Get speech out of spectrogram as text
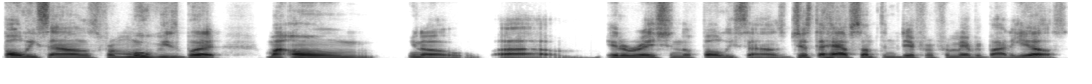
foley sounds from movies, but my own, you know, uh, iteration of Foley sounds just to have something different from everybody else.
